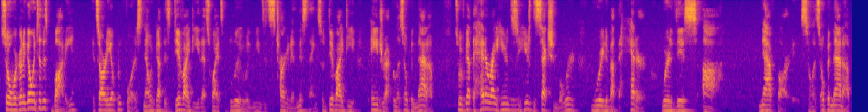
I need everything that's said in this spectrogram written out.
So we're going to go into this body. It's already open for us. Now we've got this div ID. That's why it's blue. It means it's targeted in this thing. So div ID page wrapper. Let's open that up. So we've got the header right here. Here's the section, but we're worried about the header where this uh, nav bar is. So let's open that up.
